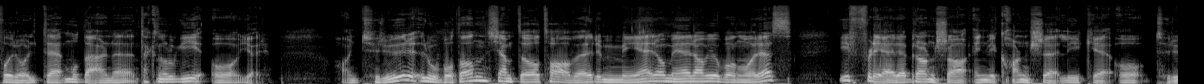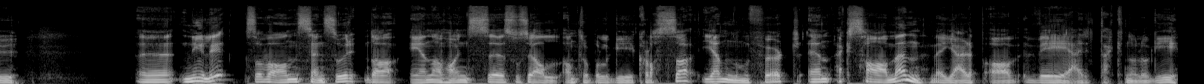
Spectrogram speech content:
forhold til moderne teknologi å gjøre. Han tror robotene kommer til å ta over mer og mer av jobbene våre i flere bransjer enn vi kanskje liker å tro. Uh, nylig så var han sensor da en av hans uh, sosialantropologiklasser gjennomførte en eksamen ved hjelp av VR-teknologi,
